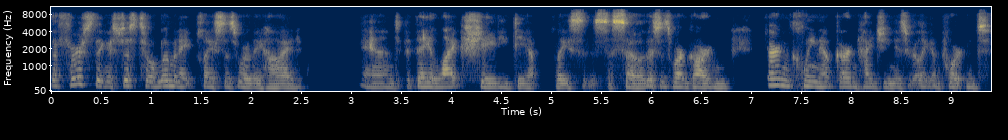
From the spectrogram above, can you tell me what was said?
the first thing is just to eliminate places where they hide, and they like shady, damp places. So, this is where garden garden cleanup, garden hygiene is really important.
